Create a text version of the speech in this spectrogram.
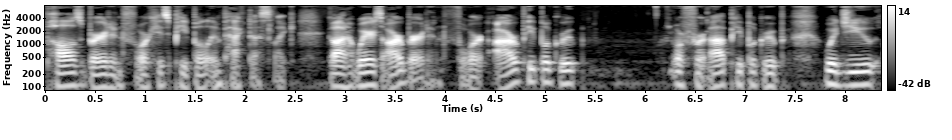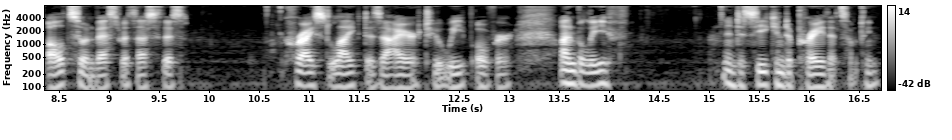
Paul's burden for his people impact us. Like, God, where's our burden for our people group or for our people group? Would you also invest with us this Christ like desire to weep over unbelief and to seek and to pray that something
